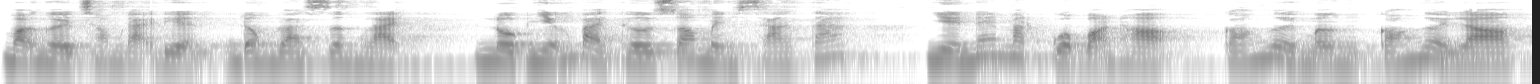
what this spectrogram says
Mọi người trong đại điện đồng loạt dừng lại, nộp những bài thơ do mình sáng tác. Nhìn nét mặt của bọn họ, có người mừng, có người lo.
